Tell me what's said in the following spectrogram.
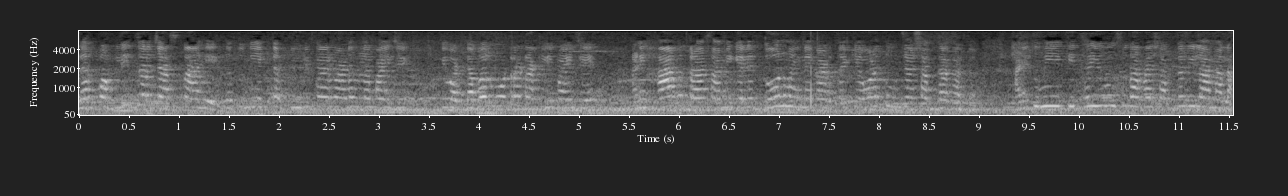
जर पब्लिक जर जास्त आहे तर तुम्ही एक तर प्युरिफायर वाढवला पाहिजे किंवा डबल मोटर टाकली पाहिजे. आणि हा त्रास आम्ही गेले दोन महिने काढतोय केवळ तुमच्या शब्दाखातर. आणि तुम्ही तिथे येऊन सुद्धा हा शब्द दिला आम्हाला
